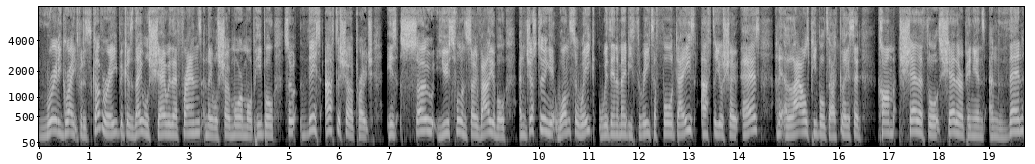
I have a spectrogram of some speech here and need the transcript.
really great for discovery because they will share with their friends and they will show more and more people. So this after show approach is so useful and so valuable. And just doing it once a week within a maybe three to four days after your show airs, and it allows people to, like I said, come share their thoughts, share their opinions, and then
